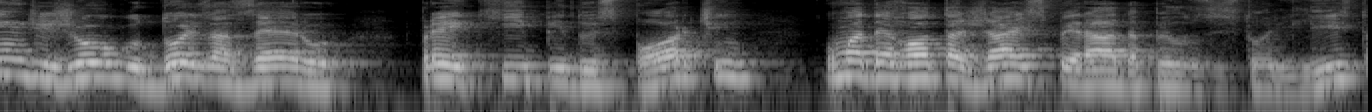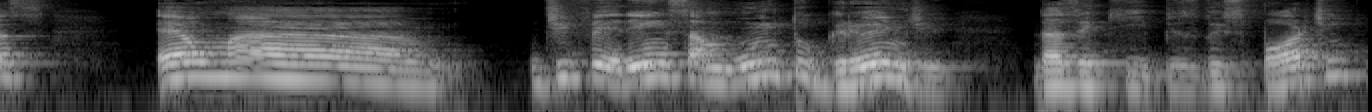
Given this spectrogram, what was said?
Fim de jogo 2 a 0 para a equipe do Sporting, uma derrota já esperada pelos historilistas. É uma diferença muito grande das equipes do Sporting,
